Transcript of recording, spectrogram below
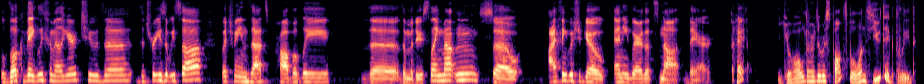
look vaguely familiar to the the trees that we saw, which means that's probably the the Medusling mountain. So I think we should go anywhere that's not there. Hey, you all are the responsible ones. You take the lead.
